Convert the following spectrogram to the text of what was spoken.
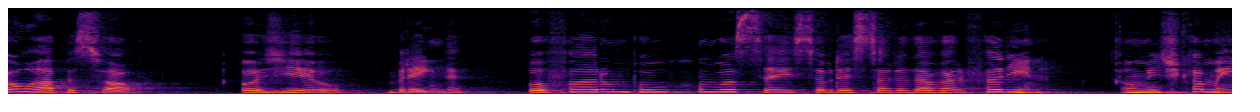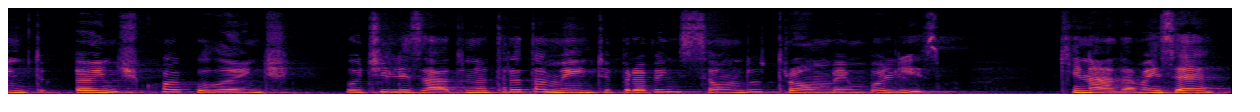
Olá, pessoal! Hoje eu, Brenda, vou falar um pouco com vocês sobre a história da varfarina, um medicamento anticoagulante utilizado no tratamento e prevenção do tromboembolismo, que nada mais é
